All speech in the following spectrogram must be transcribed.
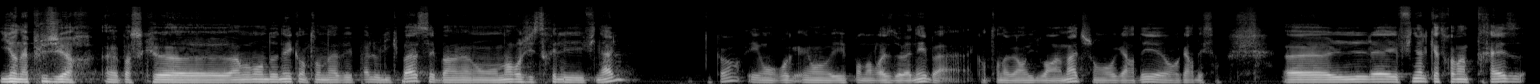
Il y en a plusieurs, euh, parce que euh, à un moment donné, quand on n'avait pas le League Pass, et eh ben, on enregistrait les finales, d'accord, et, pendant le reste de l'année, bah, quand on avait envie de voir un match, on regardait, on regardait ça. Euh, les finales 93,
